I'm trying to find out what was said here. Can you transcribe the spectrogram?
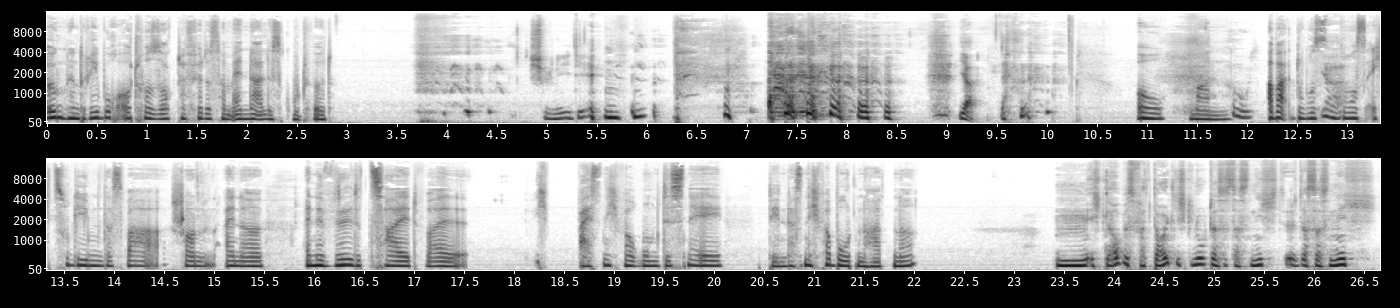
irgendein Drehbuchautor sorgt dafür, dass am Ende alles gut wird. Schöne Idee. Mhm. ja. Oh Mann. Oh, Aber du musst, Ja. du musst echt zugeben, das war schon eine, eine wilde Zeit, weil weiß nicht, warum Disney denen das nicht verboten hat, ne? Mm, Ich glaube, es war deutlich genug, dass es das nicht, äh, dass das nicht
